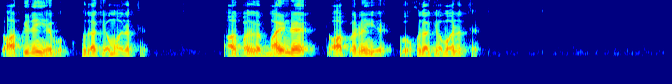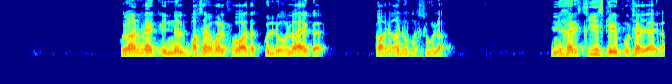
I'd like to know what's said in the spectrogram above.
تو آپ کی نہیں ہے وہ، خدا کی امانت ہے۔ آپ کے پاس اگر مائنڈ ہے تو آپ کا نہیں ہے، وہ خدا کی امانت ہے۔ قرآن میں کہ ان البصر والفواد کل کا کانان و مسولہ یعنی ہر چیز کے لیے پوچھا جائے گا۔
